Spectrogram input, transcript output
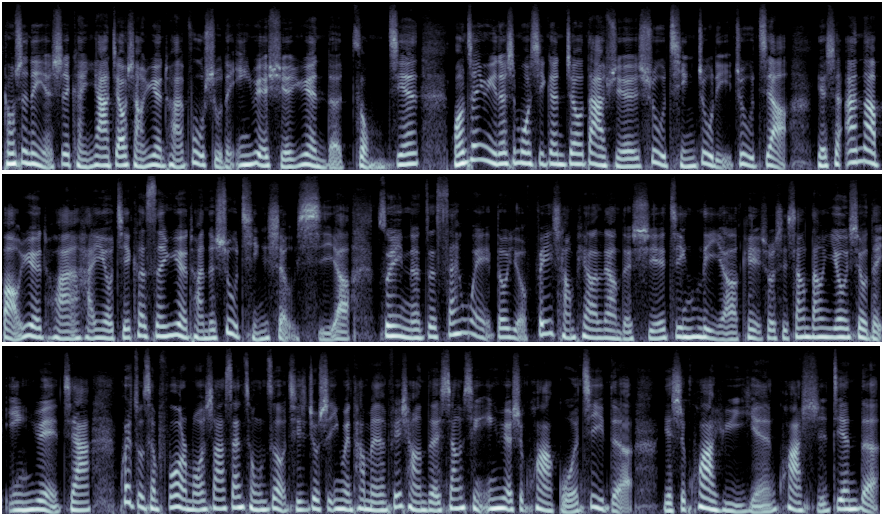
同时呢也是肯亚交响乐团附属的音乐学院的总监。王真宇呢是墨西哥州大学竖琴助理助教，也是安娜堡乐团还有杰克森乐团的竖琴首席啊。所以呢，这三位都有非常漂亮的学经历啊，可以说是相当优秀的音乐家。会组成福尔摩沙三重奏，其实就是因为他们非常的相信音乐是跨国际的，也是跨语言、跨时间的。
